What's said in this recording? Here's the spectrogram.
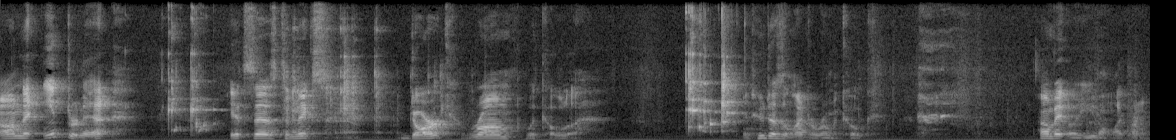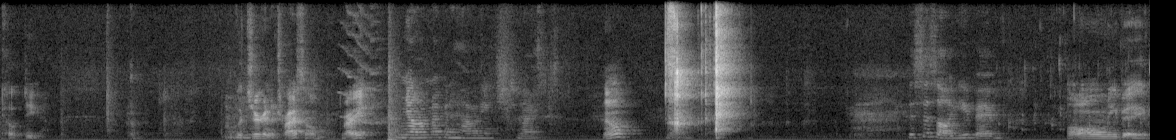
on the internet, it says to mix dark rum with cola. And who doesn't like a rum and coke? How? Oh, you don't like rum and coke, do you? But you're gonna try some, right? No, I'm not gonna have any tonight. No? This is all you, babe. All me, babe.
